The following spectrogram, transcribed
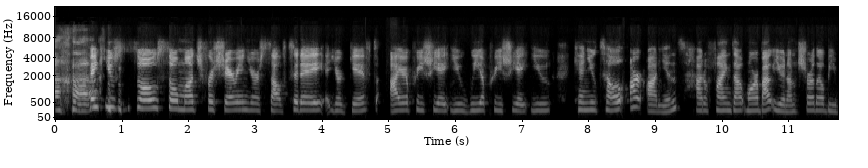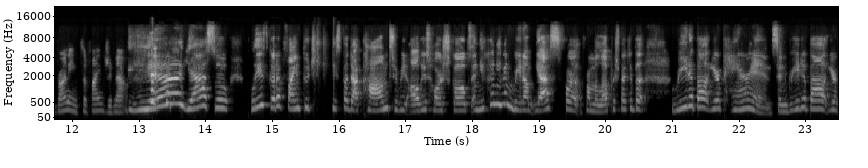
Uh-huh. Thank you so, so much for sharing yourself today, your gift. I appreciate you. We appreciate you. Can you tell our audience how to find out more about you? And I'm sure they'll be running to find you now. yeah, yeah. So please go to findtuchispa.com to read all these horoscopes. And you can even read them, yes, for from a love perspective, but read about your parents and read about your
